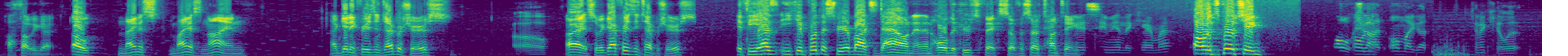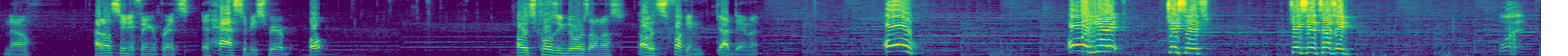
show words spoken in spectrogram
I thought we got oh minus minus nine. I'm getting freezing temperatures. Uh oh. All right, so we got freezing temperatures. If he has, he can put the spirit box down and then hold the crucifix. So if it starts hunting... You hunting, guys see me in the camera? oh, it's glitching. Oh, no. god. Oh my god. Can I kill it? No, I don't see any fingerprints. It has to be spirit. Oh, oh, it's closing doors on us. Oh, it's fucking. God damn it. Oh, oh, I hear it. Jason, it's Jason, it's touching.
